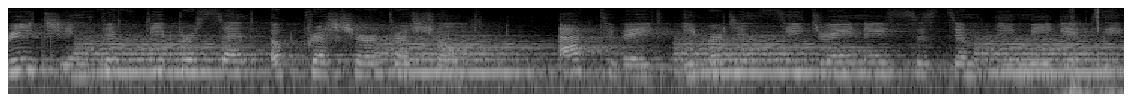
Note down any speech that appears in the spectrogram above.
Reaching 50% of pressure threshold. Activate emergency drainage system immediately.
